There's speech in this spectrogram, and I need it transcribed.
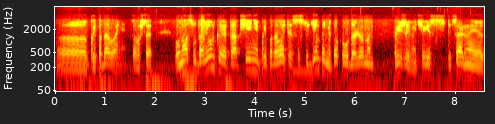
э, преподавания, потому что у нас удаленка это общение преподавателя со студентами только в удаленном режиме через специальные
